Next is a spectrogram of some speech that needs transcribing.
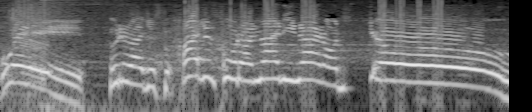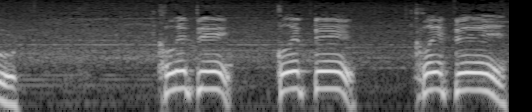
Wait! Who did I just put? I just put on 99 on Joe! Clip it! Clip it! Clip it!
